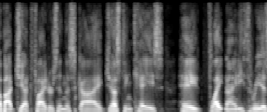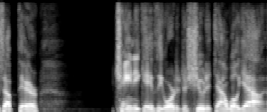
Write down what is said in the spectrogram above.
about jet fighters in the sky, just in case, hey, Flight 93 is up there. Cheney gave the order to shoot it down. Well, yeah,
